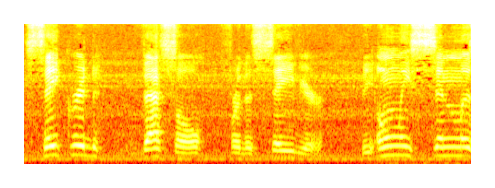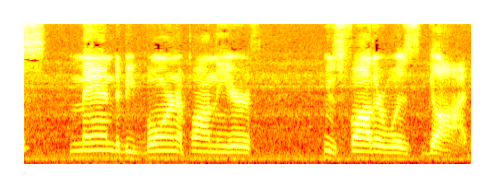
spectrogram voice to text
sacred vessel for the Savior, the only sinless man to be born upon the earth whose father was God.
